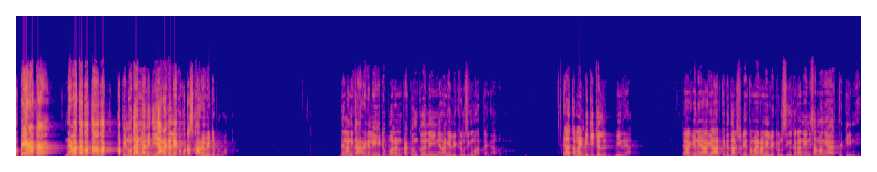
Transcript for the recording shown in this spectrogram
අපේ රට නැවත වතාවක් අපි නොදන්න විදිහේ අරගලයක කොටස්කාරයෝ වෙන්න පුළුවන්. දැන් අනික අරගලයේ හිටපු බලන් පැතුම් කරන ඉන්නේ රනිල් වික්‍රමසිංහ මහත්තයා ගාව. එයා තමයි ඩිජිටල් වීරයා. එයා කියන එයාගේ ආර්ථික දර්ශනය තමයි රනිල් වික්‍රමසිංහ කරන්නේ. ඒ නිසා මම එයාත් එක්ක ඉන්නේ.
